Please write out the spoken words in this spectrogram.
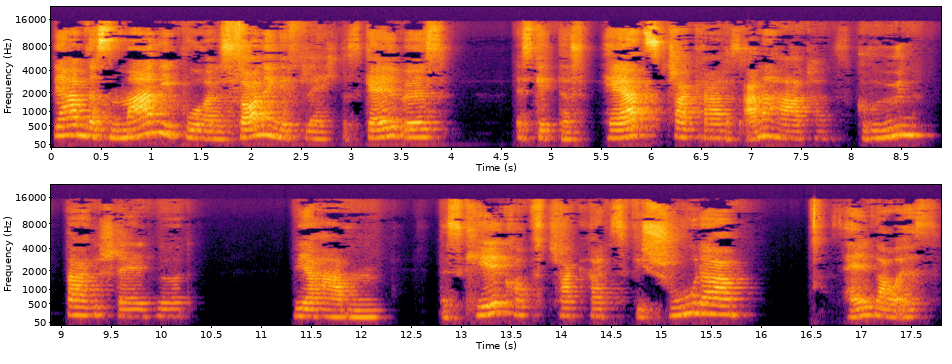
Wir haben das Manipura, das Sonnengeflecht, das gelb ist. Es gibt das Herzchakra, das Anahata, das grün dargestellt wird. Wir haben das Kehlkopfchakra, das Vishuddha, das hellblau ist.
